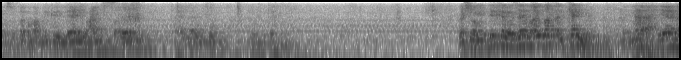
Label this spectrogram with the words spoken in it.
ويصدكم عن ذكر الله وعن الصلاة. فهل أنتم منتهون ماشي. ومن تلك الوسائل أيضا الكلمة فإنها أحيانا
